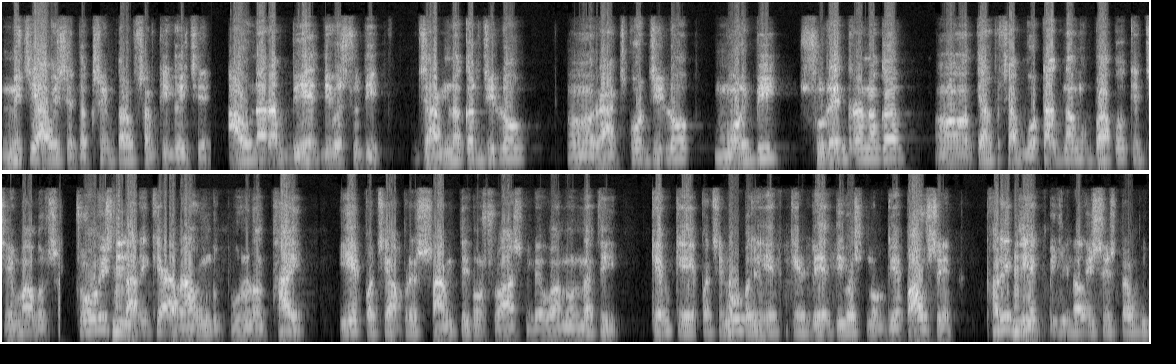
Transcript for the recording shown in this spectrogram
નીચે આવી છે દક્ષિણ તરફ સરકી ગઈ છે. આવનારા બે દિવસ સુધી જામનગર જિલ્લો રાજકોટ જિલ્લો મોરબી સુરેન્દ્રનગર ત્યાર પછી આ બોટાદના અમુક ભાગો કે જેમાં વરસાદ ચોવીસ તારીખે આ રાઉન્ડ પૂર્ણ થાય એ પછી આપણે શાંતિનો શ્વાસ લેવાનો નથી. કેમ કે એ પછી એક કે બે દિવસનો ગેપ આવશે ફરીથી એક બીજી નવી સિસ્ટમ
